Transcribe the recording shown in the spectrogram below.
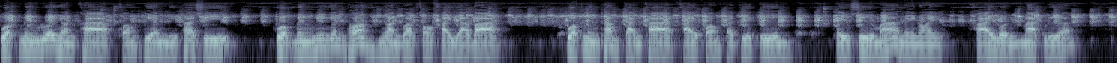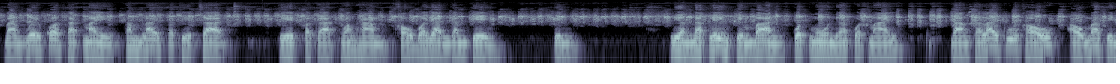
พวกหนึ่งรวยย่อนค่าของเทียนหนีภาษีพวกหนึ่งมีเงินทองย้อนว่าเขาขายยาบ้า พวกหนึ่งทำการค้าขายของประเทศอื่น ไปซื้อม้าหน่อยๆ ขายล้นมากเหลือ บางเว้ยพ่อตัดไม้ทำลายประเทศชาติเหตุประกาศหวังหาม เขาบอยานยำเจงเป็นเลี้ยงนักเลงเต็มบ้านกดหมูเหนือกฎหมาย บางทลายภูเขาเอามาเป็น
